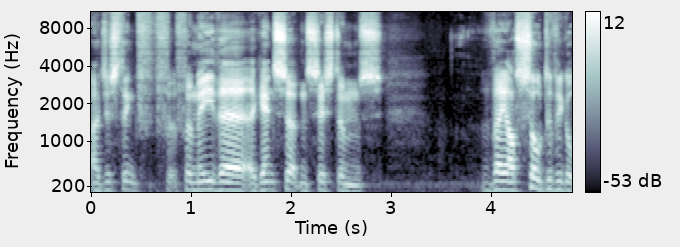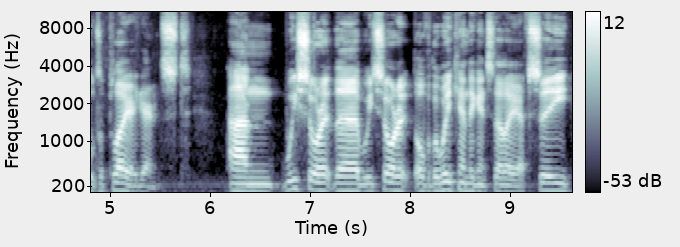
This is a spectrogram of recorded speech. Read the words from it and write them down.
I just think f- for me, they're against certain systems, they are so difficult to play against. And we saw it there. We saw it over the weekend against LAFC.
